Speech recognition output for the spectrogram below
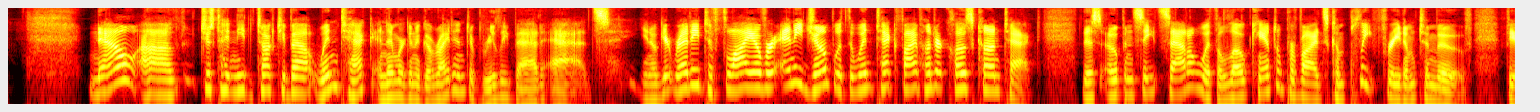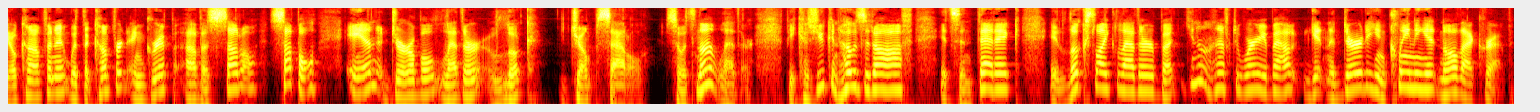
Now, uh, just I need to talk to you about Wintec, and then we're going to go right into really bad ads. You know, get ready to fly over any jump with the Wintec 500 Close Contact. This open seat saddle with a low cantle provides complete freedom to move. Feel confident with the comfort and grip of a subtle, supple and durable leather look jump saddle. So it's not leather because you can hose it off. It's synthetic. It looks like leather, but you don't have to worry about getting it dirty and cleaning it and all that crap.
